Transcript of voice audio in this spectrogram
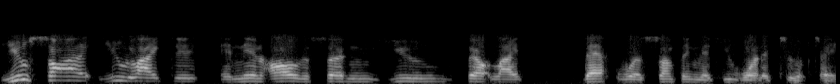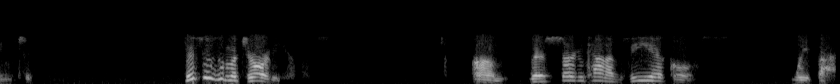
You saw it, you liked it, and then all of a sudden you felt like that was something that you wanted to obtain too. This is a majority of us. Um, there's certain kind of vehicles we buy.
